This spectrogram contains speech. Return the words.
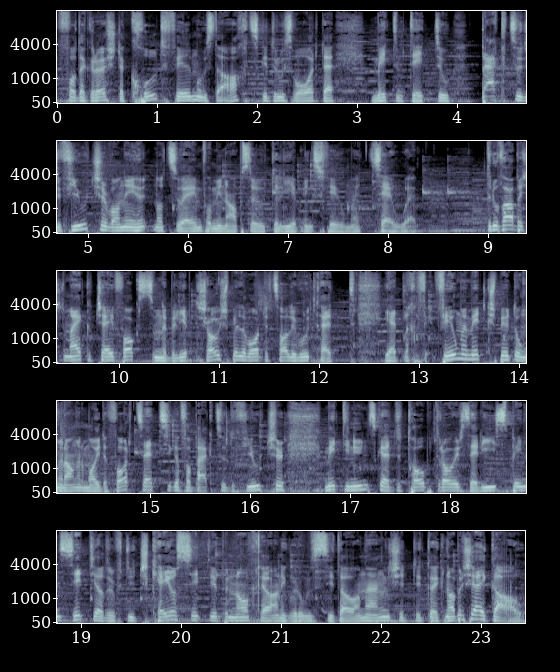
von den grössten Kultfilmen aus den 80ern daraus geworden, mit dem Titel Back to the Future, den ich heute noch zu einem von meinen absoluten Lieblingsfilmen zähle. Daraufhin ist Michael J. Fox zu einem beliebten Schauspieler geworden in Hollywood, hat in etlichen Filmen mitgespielt, unter anderem auch in den Fortsetzungen von Back to the Future. Mitte 90er hat er die Hauptrolle Serie Spin City oder auf Deutsch Chaos City übernommen. Keine Ahnung, warum sie da an Englisch Titel genommen aber ist ja egal.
